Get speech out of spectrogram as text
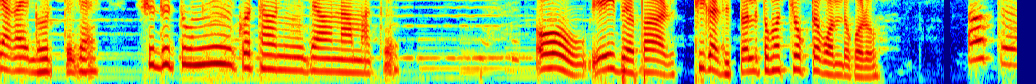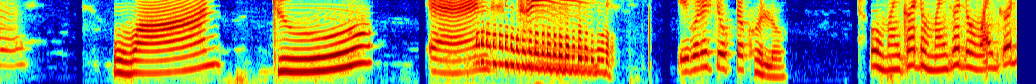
জায়গায় ঘুরতে যায়। শুধু তুমি কোথাও নিয়ে যাও না আমাকে। ও এই ব্যাপার। ঠিক আছে তাহলে তোমার চোখটা বন্ধ করো। ওকে। ওয়ান টু অ্যান্ড এবারে চোখটা খোলো ও my God oh my God oh my God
